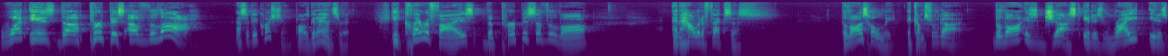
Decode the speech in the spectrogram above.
What is the purpose of the law? That's a good question. Paul's going to answer it. He clarifies the purpose of the law and how it affects us. The law is holy, it comes from God. The law is just, it is right, it is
